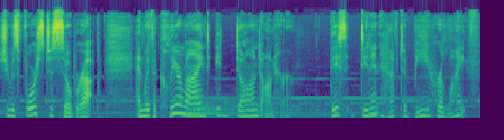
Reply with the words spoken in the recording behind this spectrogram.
She was forced to sober up, and with a clear mind, it dawned on her this didn't have to be her life.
